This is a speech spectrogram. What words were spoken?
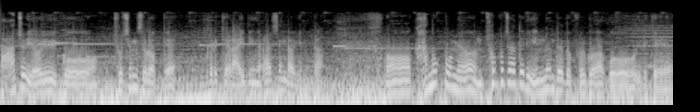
아주 여유있고 조심스럽게 그렇게 라이딩을 할 생각입니다. 어, 간혹 보면 초보자들이 있는데도 불구하고 이렇게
